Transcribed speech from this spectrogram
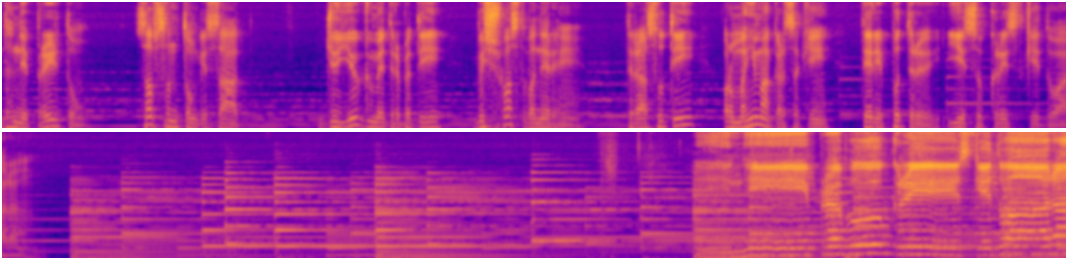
धन्य प्रेरितों, सब संतों के साथ, जो युग में तेरे प्रति विश्वस्त बने रहें, तेरा स्तुति और महिमा कर सकें तेरे पुत्र यीशु क्रिस्त के द्वारा। इन्हीं प्रभु क्रिस्त के द्वारा।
